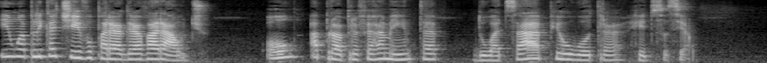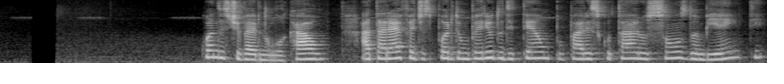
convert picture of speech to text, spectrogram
e um aplicativo para gravar áudio, ou a própria ferramenta do WhatsApp ou outra rede social. Quando estiver no local, a tarefa é dispor de um período de tempo para escutar os sons do ambiente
